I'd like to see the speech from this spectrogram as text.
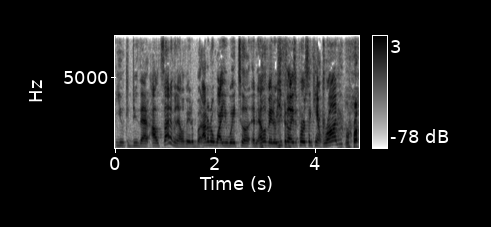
you could do that outside of an elevator, but I don't know why you wait till an elevator. You feel like the person can't run. Right.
